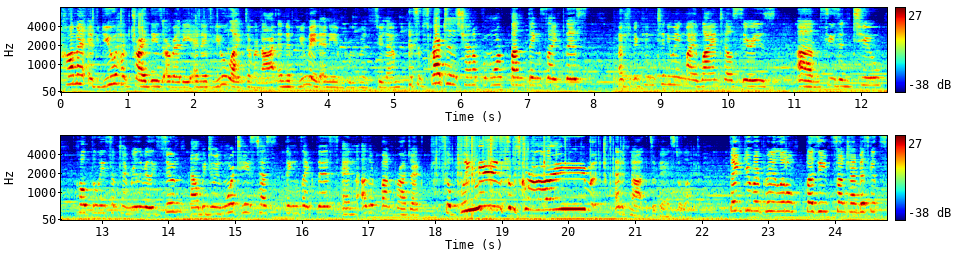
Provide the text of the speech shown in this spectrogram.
Comment if you have tried these already and if you liked them or not and if you made any improvements to them. And subscribe to this channel for more fun things like this. I should be continuing my Lion Tale series um, season 2 hopefully sometime really really soon. I'll be doing more taste tests, things like this, and other fun projects. So please subscribe! And if not, it's okay, I still love you. Thank you, my pretty little fuzzy sunshine biscuits.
